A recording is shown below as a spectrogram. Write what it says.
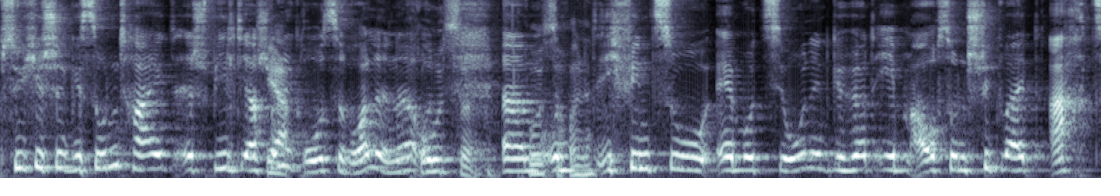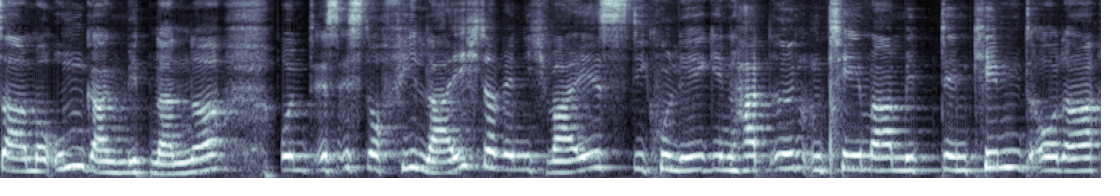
psychische Gesundheit äh, spielt ja schon ja. eine große Rolle. Ne? Große, und, ähm, große Rolle. Und ich finde zu Emotionen gehört eben auch so ein Stück weit achtsamer Umgang miteinander und es ist doch viel leichter, wenn ich weiß, weiß, die Kollegin hat irgendein Thema mit dem Kind oder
